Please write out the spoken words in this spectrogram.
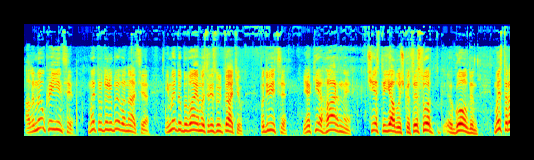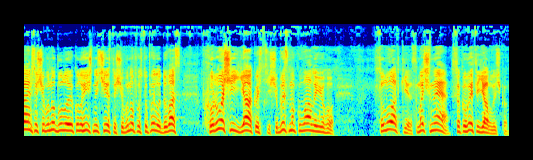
Але ми, українці, ми трудолюбива нація, і ми добиваємось результатів. Подивіться, яке гарне, чисте яблучко, це сорт Голден. Ми стараємося, щоб воно було екологічно чисте, щоб воно поступило до вас в хорошій якості, щоб ви смакували його солодке, смачне, соковите яблучко.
